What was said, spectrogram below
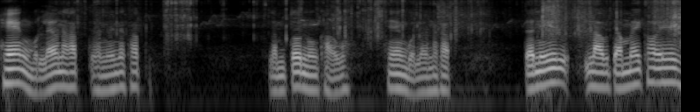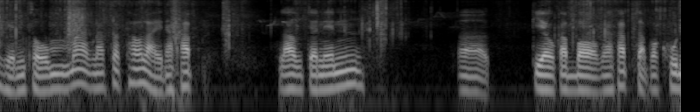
แห้งหมดแล้วนะครับตอนนี้นะครับลำต้นของเขาแห้งหมดแล้วนะครับ ตอนนี้เราจะไม่ค่อยให้เห็นโสมมากนักสักเท่าไหร่นะครับ เราจะเน้นเเกี่ยวกับบอกนะครับสรรพคุณ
